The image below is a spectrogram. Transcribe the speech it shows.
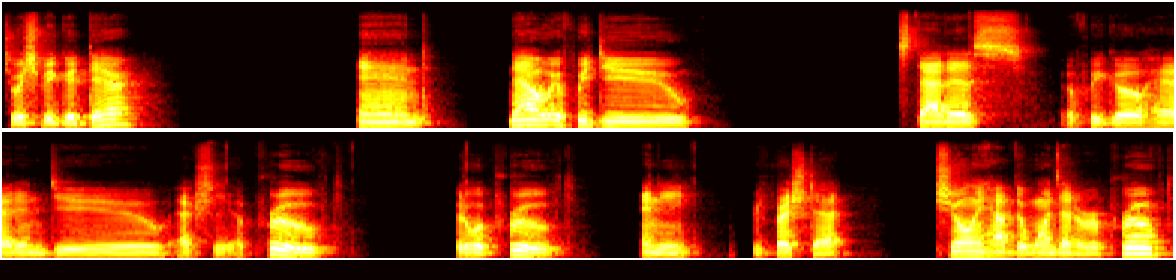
So we should be good there. And now if we do status, if we go ahead and do actually approved, go to approved, any, refresh that, we should only have the ones that are approved.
